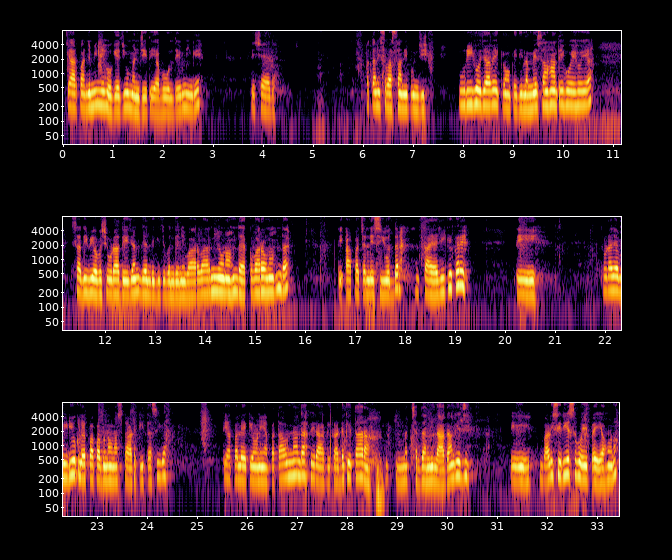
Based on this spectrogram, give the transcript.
4-5 ਮਹੀਨੇ ਹੋ ਗਏ ਜੀ, ਉਹ ਮੰਜੇ ਤੇ ਆ, ਬੋਲਦੇ ਵੀ ਨਹੀਂਗੇ ਤੇ ਸ਼ਾਇਦ ਪਤਾ ਨਹੀਂ ਸਵਾਸਾਂ ਦੀ ਪੂੰਜੀ ਪੂਰੀ ਹੋ ਜਾਵੇ, ਕਿਉਂਕਿ ਜੀ ਲੰਮੇ ਸਾਹਾਂ ਤੇ ਹੋਏ ਹੋਏ ਆ। ਸਦੀ ਵੀ ਵਿਛੋੜਾ ਦੇ ਜਾਣ, ਜ਼ਿੰਦਗੀ 'ਚ ਬੰਦੇ ਨੇ ਵਾਰ-ਵਾਰ ਨਹੀਂ ਆਉਣਾ ਹੁੰਦਾ, ਇੱਕ ਵਾਰ ਆਉਣਾ ਹੁੰਦਾ। ਤੇ ਆਪਾਂ ਚੱਲੇ ਸੀ ਉਧਰ, ਤਾਇਆ ਜੀ ਕੇ ਘਰੇ। ਤੇ ਥੋੜਾ ਜਿਹਾ ਵੀਡੀਓ ਕਲਿੱਪ ਆਪਾਂ ਬਣਾਉਣਾ ਸਟਾਰਟ ਕੀਤਾ ਸੀਗਾ। ਤੇ ਆਪਾਂ ਲੈ ਕੇ ਆਉਣੇ ਆ ਪਤਾ ਉਹਨਾਂ ਦਾ, ਫਿਰ ਆ ਕੇ ਕੱਢ ਕੇ ਧਾਰਾਂ ਮੱਛਰਦਾਨੀ ਲਾ ਦਾਂਗੇ ਜੀ। ਤੇ ਬਾਲੀ ਸੀਰੀਅਸ ਹੋਏ ਪਏ ਆ ਹੁਣ।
